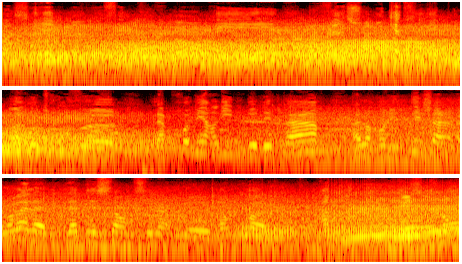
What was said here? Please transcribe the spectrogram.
troisième, effectivement. Et Vincent, le quatrième. On retrouve euh, la première ligne de départ. Alors, on est déjà. Alors là, la, la descente, c'est l'endroit rapide. Mais c'est long.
